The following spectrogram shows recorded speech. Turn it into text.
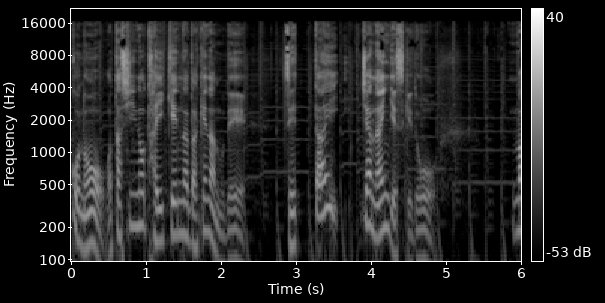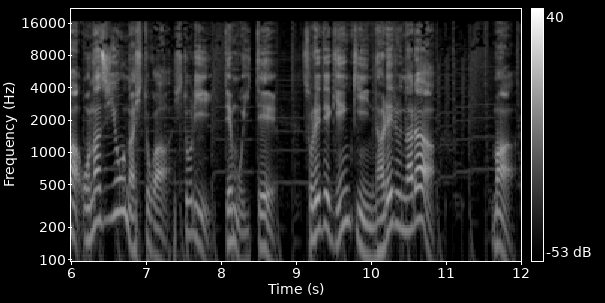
個の私の体験なだけなので絶対じゃないんですけどまあ同じような人が一人でもいてそれで元気になれるならまあ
